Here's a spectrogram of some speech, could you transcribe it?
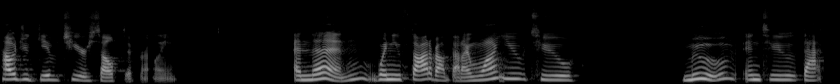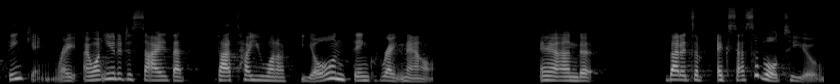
How would you give to yourself differently? And then when you've thought about that, I want you to move into that thinking, right? I want you to decide that that's how you want to feel and think right now. And that it's accessible to you,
